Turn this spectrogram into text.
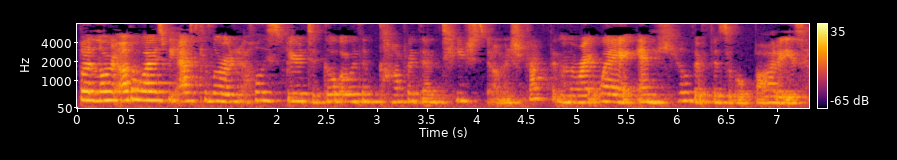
But Lord, otherwise we ask you, Lord, Holy Spirit, to go over them, comfort them, teach them, instruct them in the right way, and heal their physical bodies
